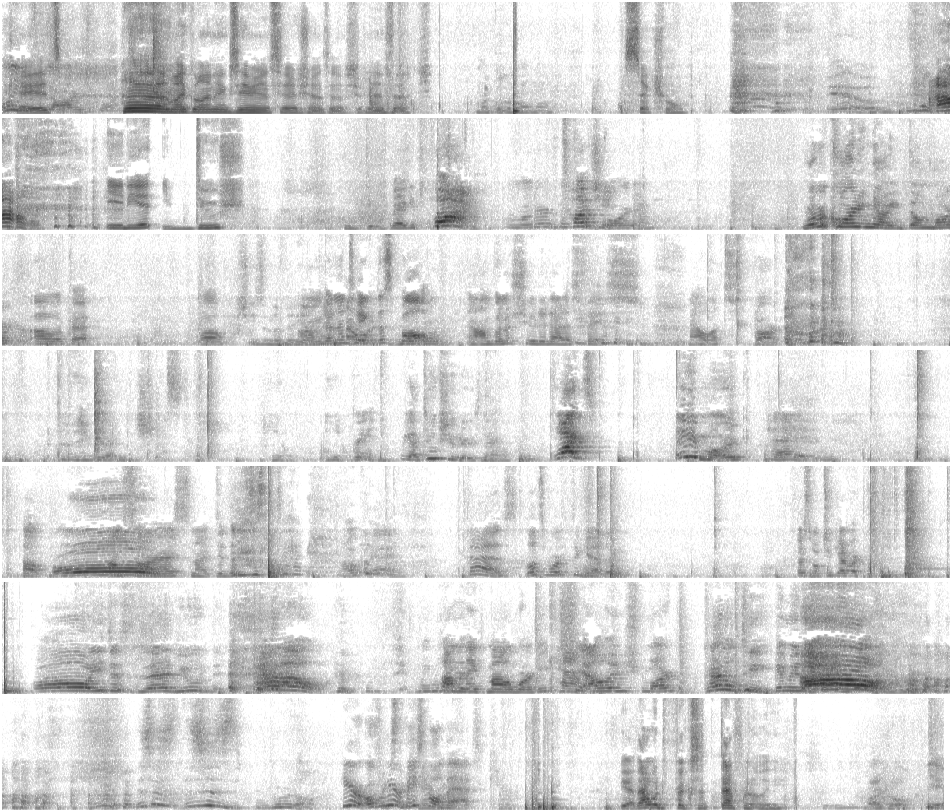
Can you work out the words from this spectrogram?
Okay, it's uh, Michael and Xavier Michael the homo. sexual. Ew. Ow! Idiot, you douche. You douchebag. It's fine. I wonder if it's Touch it. recording. We're recording now, you dumb Mark. Oh, okay. Well, She's in the video. I'm now. gonna take this ball and I'm gonna shoot it at his face. now let's start. Bring it. We got two shooters now. What? Hey, Mark. Hey. Oh, Oh. I'm sorry, I sniped it. Okay. Tess, let's work together. Best work together. Oh, he just said you. Ow! I'll make my work He count. challenged Mark. Penalty. Give me the ah Oh! This is this is brutal. Here, over here, the baseball camera. bat. yeah, that would fix it definitely. Michael, Yeah.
